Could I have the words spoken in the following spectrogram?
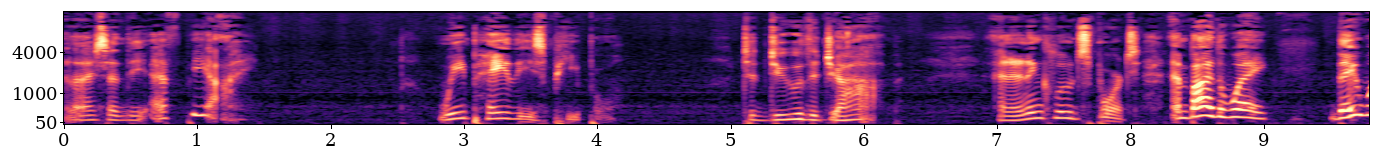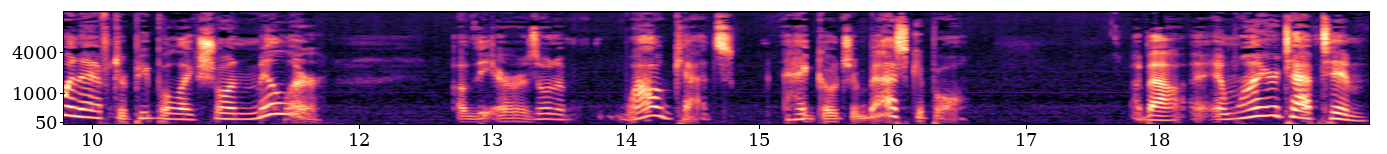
and I said, The FBI, we pay these people to do the job. And it includes sports. And by the way, they went after people like Sean Miller of the Arizona Wildcats, head coach in basketball, about and wiretapped him.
